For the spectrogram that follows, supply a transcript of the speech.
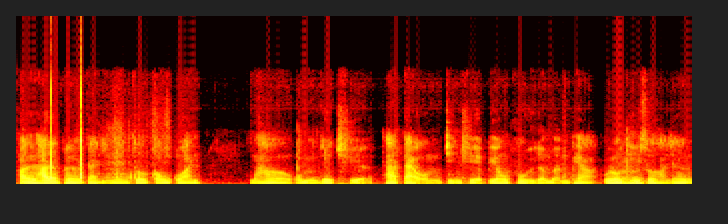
反正他的朋友在里面做公关，然后我们就去了，他带我们进去也不用付一个门票，因为我听说好像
